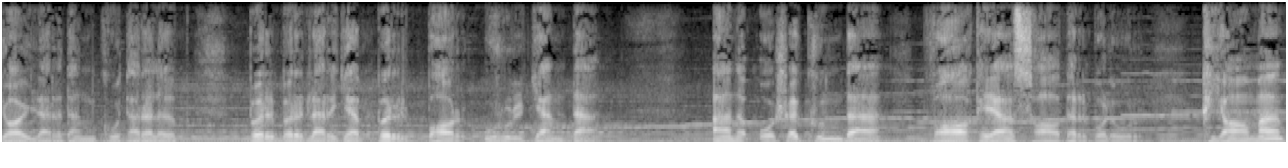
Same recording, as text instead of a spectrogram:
joylaridan ko'tarilib bir birlariga bir bor urilganda ana o'sha kunda voqea sodir bo'lur. Qiyomat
